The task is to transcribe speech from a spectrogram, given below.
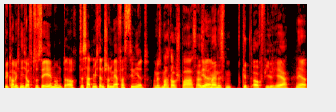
bekomme ich nicht oft zu sehen und auch, das hat mich dann schon mehr fasziniert. Und es macht auch Spaß. Also Ja. ich meine, es gibt auch viel her. Ja.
